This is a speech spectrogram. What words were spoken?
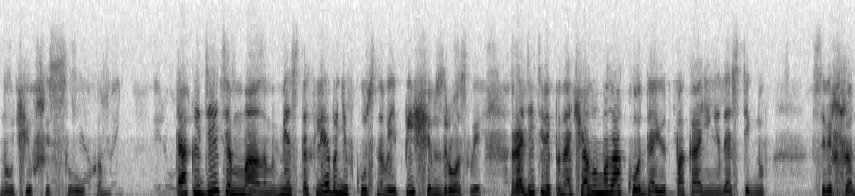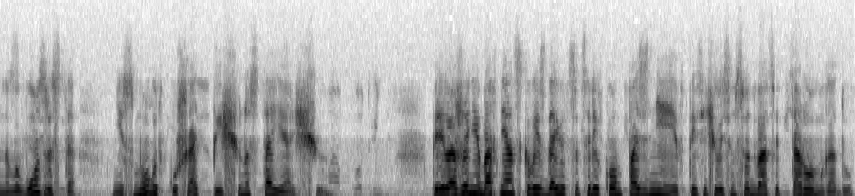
научившись слухом. Так и детям малым вместо хлеба невкусного и пищи взрослой родители поначалу молоко дают, пока они, не достигнув совершенного возраста, не смогут вкушать пищу настоящую. Переложения Бортнянского издаются целиком позднее, в 1822 году.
